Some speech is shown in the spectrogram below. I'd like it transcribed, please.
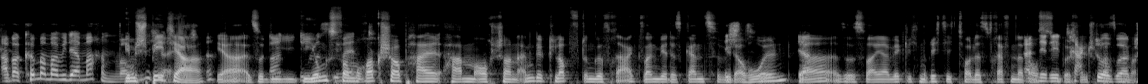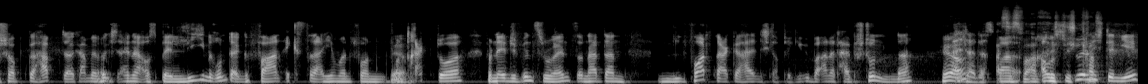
Aber können wir mal wieder machen. Warum Im Spätjahr, ne? ja. Also die, die Jungs vom Rockshop haben auch schon angeklopft und gefragt, wann wir das Ganze Echt? wiederholen. Ja. ja. also es war ja wirklich ein richtig tolles Treffen. Da haben wir den Traktor-Workshop gehabt. Da kam ja, ja wirklich einer aus Berlin runtergefahren, extra jemand von, von ja. Traktor, von Native Instruments und hat dann einen Vortrag gehalten. Ich glaube, der ging über anderthalb Stunden, ne? Ja. Alter, das war, also das war ausführlich denn je.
